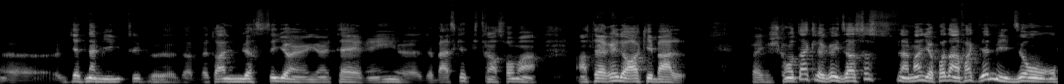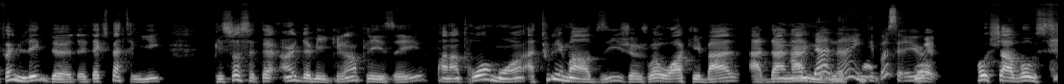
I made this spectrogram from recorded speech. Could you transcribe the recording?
euh, vietnamiens. Tu sais, euh, à l'université, il y, a un, terrain de basket qui transforme en, terrain de hockey-ball. je contacte le gars, il dit ah, ça, finalement, il n'y a pas d'enfants qui viennent, mais il dit on, fait une ligue d'expatriés. Puis ça, c'était un de mes grands plaisirs. Pendant trois mois, à tous les mardis, je jouais au hockey-ball à Danang. À Danang, t'es pas sérieux? Aussi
